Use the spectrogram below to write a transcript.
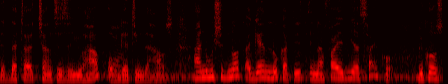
the better chances you have of Yeah. getting the house. And we should not again look at it in a five-year cycle because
